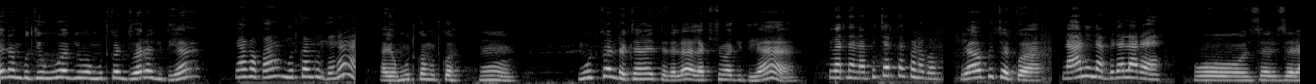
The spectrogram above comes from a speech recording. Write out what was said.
ಏನಮ್ಮ ಬುದ್ಧಿ ಹೂವು ಗಿವ ಮುಟ್ಕೊಂಡು ಜೋರಾಗಿದೆಯಾ ಯಾಕಪ್ಪ ಮುತ್ಕೊಂಡು ಬಿಡ್ದೇನಾ? ಅಯ್ಯೋ ಮುತ್ಕೊ ಮುತ್ಕೊ. ಹ್ಞೂ ಮುತ್ಕೊಂಡ್ರೆ ಚೆನ್ನಾಗಿರ್ತದಲ್ಲ ಲಕ್ಷ್ಮವಾಗಿದೆಯಾ ಇವತ್ತು ನನ್ನ ಪಿಕ್ಚರ್ ಕರ್ಕೊಂಡು ಹೋಗು. ಯಾವ ಪಿಕ್ಚರ್ಕೋ ನಾನಿನ್ನ ಬಿಡಲಾರೆ. ಓ ಸರಿ ಸರಿ.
